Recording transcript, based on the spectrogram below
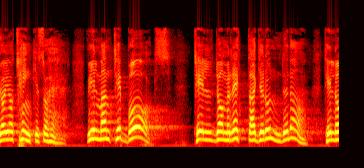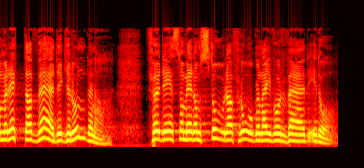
Ja, jag tänker så här. Vill man tillbaks till de rätta grunderna, till de rätta värdegrunderna för det som är de stora frågorna i vår värld idag?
